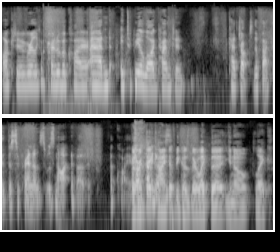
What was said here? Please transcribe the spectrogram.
octave or like a part of a choir, and it took me a long time to catch up to the fact that The Sopranos was not about a choir. But aren't they kind of because they're like the you know like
